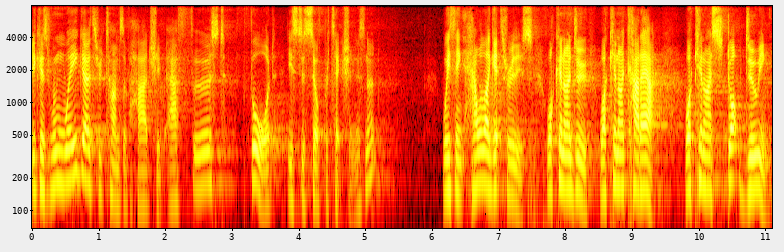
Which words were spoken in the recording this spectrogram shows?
Because when we go through times of hardship, our first thought is to self protection, isn't it? We think, how will I get through this? What can I do? What can I cut out? What can I stop doing?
